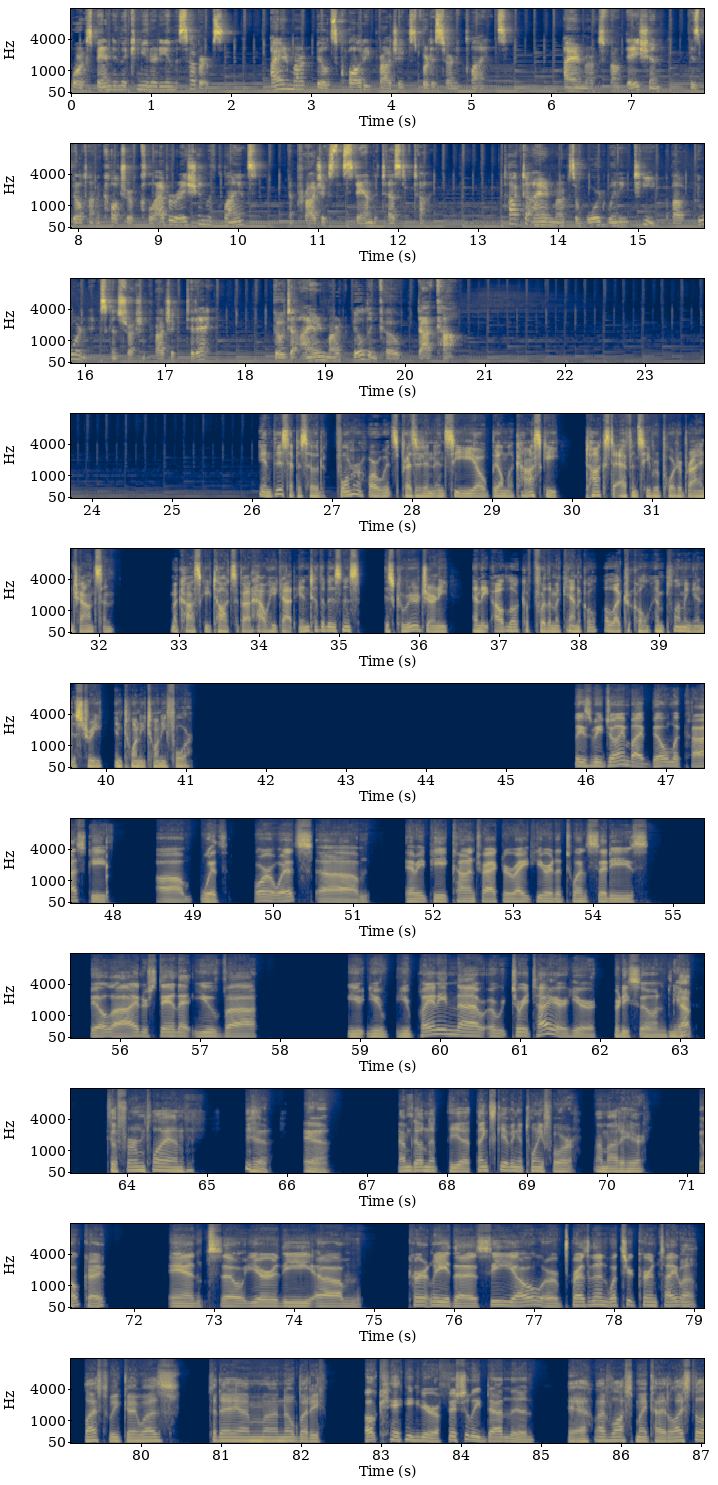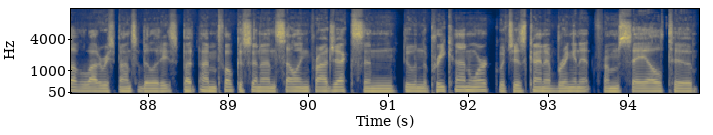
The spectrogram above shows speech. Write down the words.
or expanding the community in the suburbs, Ironmark builds quality projects for discerning clients. Ironmark's foundation is built on a culture of collaboration with clients and projects that stand the test of time. Talk to Ironmark's award winning team about your next construction project today. Go to ironmarkbuildingco.com. In this episode, former Horwitz president and CEO Bill McKoskey talks to FNC reporter Brian Johnson. McKoskey talks about how he got into the business, his career journey, and the outlook for the mechanical, electrical, and plumbing industry in 2024. Please be joined by Bill McKoskey uh, with Horwitz, um, MEP contractor right here in the Twin Cities. Bill, I understand that you've uh, you you you're planning uh, to retire here pretty soon. Yep, it's a firm plan. yeah, yeah. I'm so, done at the uh, Thanksgiving of 24. I'm out of here. Okay, and so you're the um, currently the CEO or president. What's your current title? Well, last week I was. Today I'm uh, nobody. Okay, you're officially done then. Yeah, I've lost my title. I still have a lot of responsibilities, but I'm focusing on selling projects and doing the pre-con work, which is kind of bringing it from sale to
